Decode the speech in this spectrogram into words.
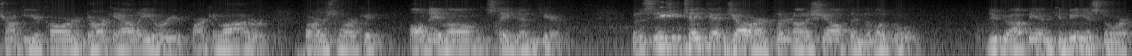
trunk of your car, in a dark alley, or your parking lot, or farmer's market, all day long, the state doesn't care. But as soon as you take that jar and put it on a shelf in the local Dewdrop Inn convenience store,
